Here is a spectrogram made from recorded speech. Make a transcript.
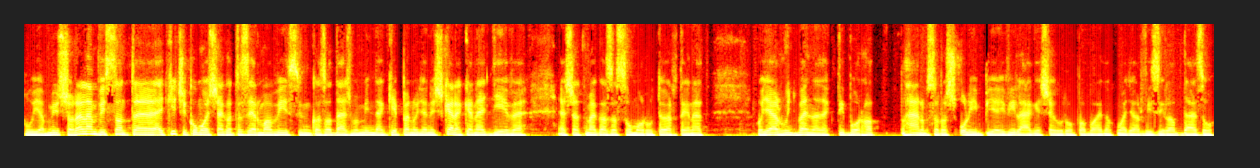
újabb műsorelem, viszont egy kicsi komolyságot azért ma viszünk az adásban mindenképpen, ugyanis kereken egy éve esett meg az a szomorú történet, hogy elhunyt Benedek Tibor háromszoros olimpiai világ és Európa bajnok magyar vízilabdázó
